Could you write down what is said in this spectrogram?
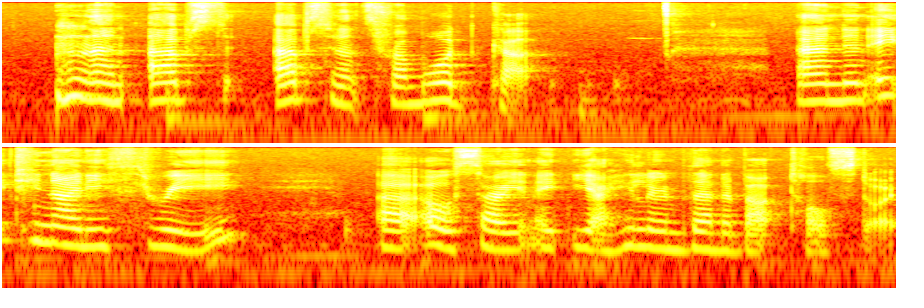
and abst- abstinence from vodka. And in 1893, uh, oh, sorry, in eight, yeah, he learned then about Tolstoy.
